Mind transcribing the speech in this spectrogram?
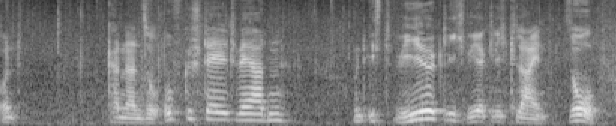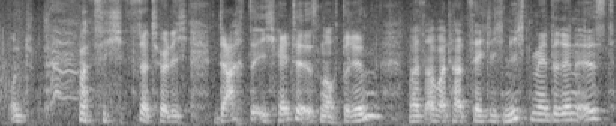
und kann dann so aufgestellt werden und ist wirklich, wirklich klein. So, und was ich jetzt natürlich dachte, ich hätte es noch drin, was aber tatsächlich nicht mehr drin ist,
